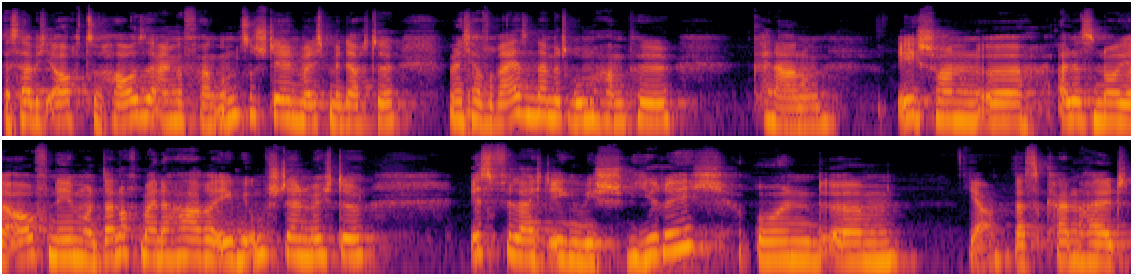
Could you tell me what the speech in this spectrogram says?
Das habe ich auch zu Hause angefangen umzustellen, weil ich mir dachte, wenn ich auf Reisen damit rumhampel, keine Ahnung, eh schon äh, alles Neue aufnehmen und dann noch meine Haare irgendwie umstellen möchte, ist vielleicht irgendwie schwierig. Und ähm, ja, das kann halt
